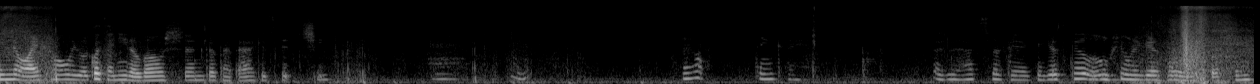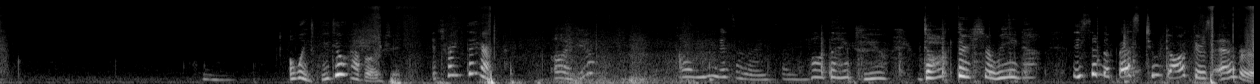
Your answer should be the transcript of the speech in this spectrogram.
know, I totally look like I need a lotion because my back is itchy. I don't think I. Uh, That's okay. I can just get a lotion when I get home or something. Oh wait, you do have lotion. It's right there. Oh, I do. Oh, you can get some on Sunday. Oh, thank you. Dr. Serena. These are the best two doctors ever.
